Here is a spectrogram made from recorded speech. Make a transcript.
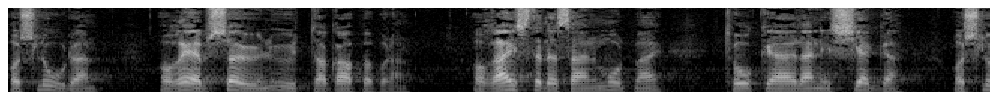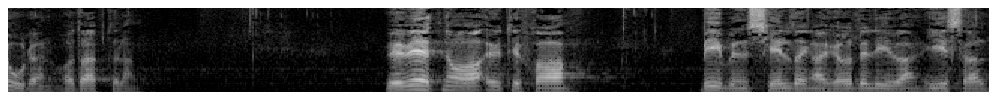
og slo den og rev sauen ut av gapet på den. Og reiste det seg mot meg, tok jeg den i skjegget og slo den og drepte den. Vi vet nå ut ifra Bibelens skildring av hyrdelivet i Israel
